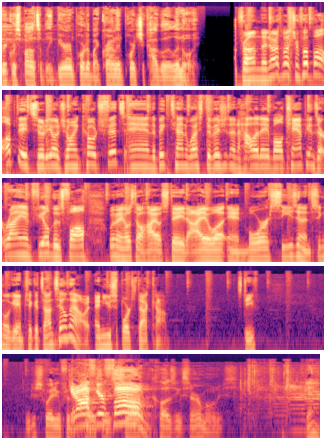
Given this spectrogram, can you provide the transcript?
Drink responsibly. Beer imported by Crown Port Chicago, Illinois. From the Northwestern Football Update Studio, join Coach Fitz and the Big Ten West Division and Holiday Bowl champions at Ryan Field this fall when they host Ohio State, Iowa, and more season and single game tickets on sale now at nusports.com. Steve? I'm just waiting for Get the off your closing cer- phone! closing ceremonies. Yeah.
